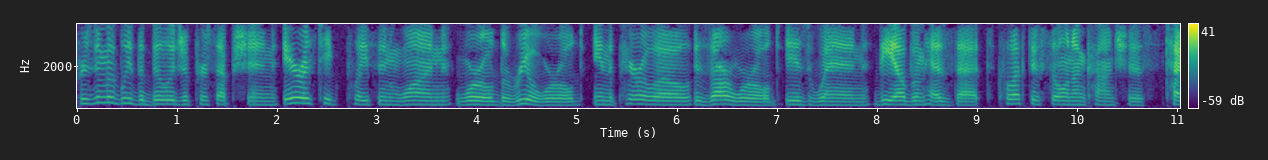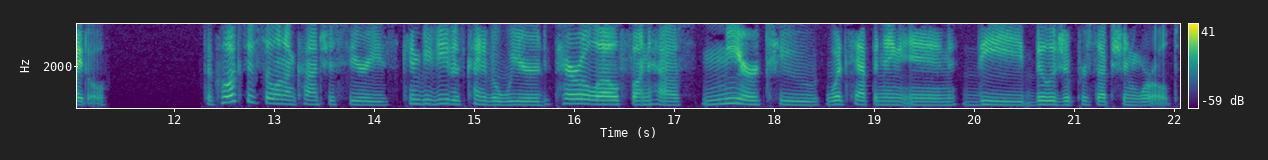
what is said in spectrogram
Presumably, the Village of Perception eras take place in one world, the real world, and the parallel, bizarre world is when the album has that collective soul and unconscious title. The Collective Soul and Unconscious series can be viewed as kind of a weird parallel funhouse mirror to what's happening in the Village of Perception world.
